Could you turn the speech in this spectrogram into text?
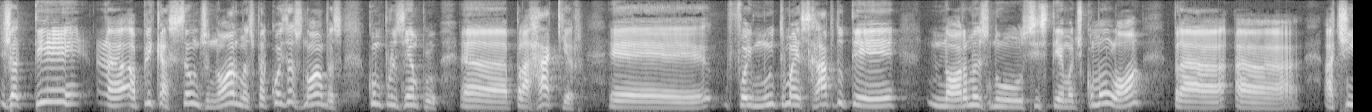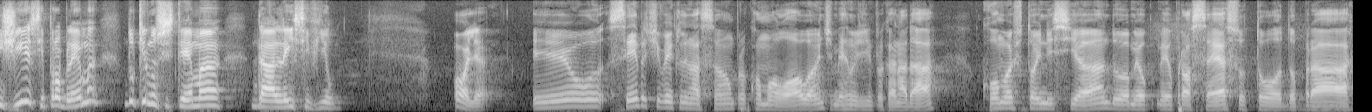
já ter a aplicação de normas para coisas novas, como, por exemplo, uh, para hacker. É, foi muito mais rápido ter normas no sistema de common law para uh, atingir esse problema do que no sistema da lei civil. Olha, eu sempre tive a inclinação para o common law antes mesmo de ir para o Canadá. Como eu estou iniciando o meu, meu processo todo para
